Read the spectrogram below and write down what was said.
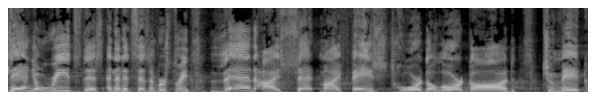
Daniel reads this, and then it says in verse 3 Then I set my face toward the Lord God to make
